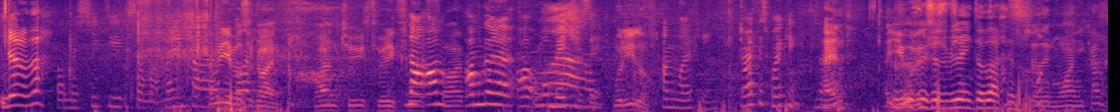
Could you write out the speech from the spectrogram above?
Yeah, no. From the city, Salamanca. How many of us are going? One, two, three, four, no, I'm, five. I'm gonna. I, what wow. match is it? What are you doing? I'm working. Dorothy's working. No. And are you working? So then why are you coming?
